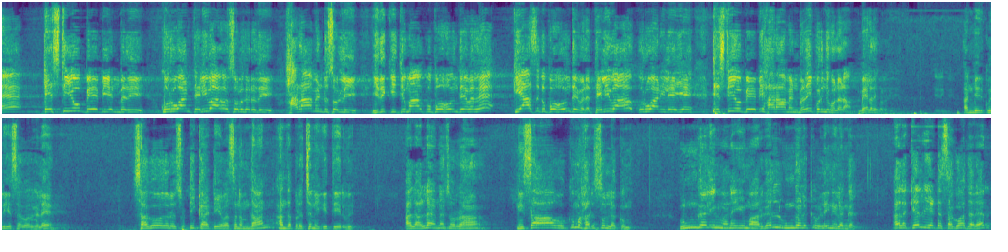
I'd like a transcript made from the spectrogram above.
டெஸ்டியூ பேபி என்பது குருவான் தெளிவாக சொல்கிறது. ஹராம் என்று சொல்லி இதுக்கு இஜ்மாவுக்கு போகவும் தேவையில்ல கியாசுக்கு போகவும் தேவையில்ல. தெளிவாக குருவானிலேயே டெஸ்டியூ பேபி ஹராம் என்பதை புரிந்து கொள்ளலாம். மேலதை அன்பிற்குரிய சகோதரர்களே சகோதரர் சுட்டிக்காட்டிய வசனம்தான் அந்த பிரச்சனைக்கு தீர்வு. அதில் அல்ல என்ன சொல்கிறான் நிசாவுக்கும் ஹர்சுல்லக்கும். உங்களின் மனைவிமார்கள் உங்களுக்கு விளைநிலங்கள். அதில் கேள்வி கேட்ட சகோதரர்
